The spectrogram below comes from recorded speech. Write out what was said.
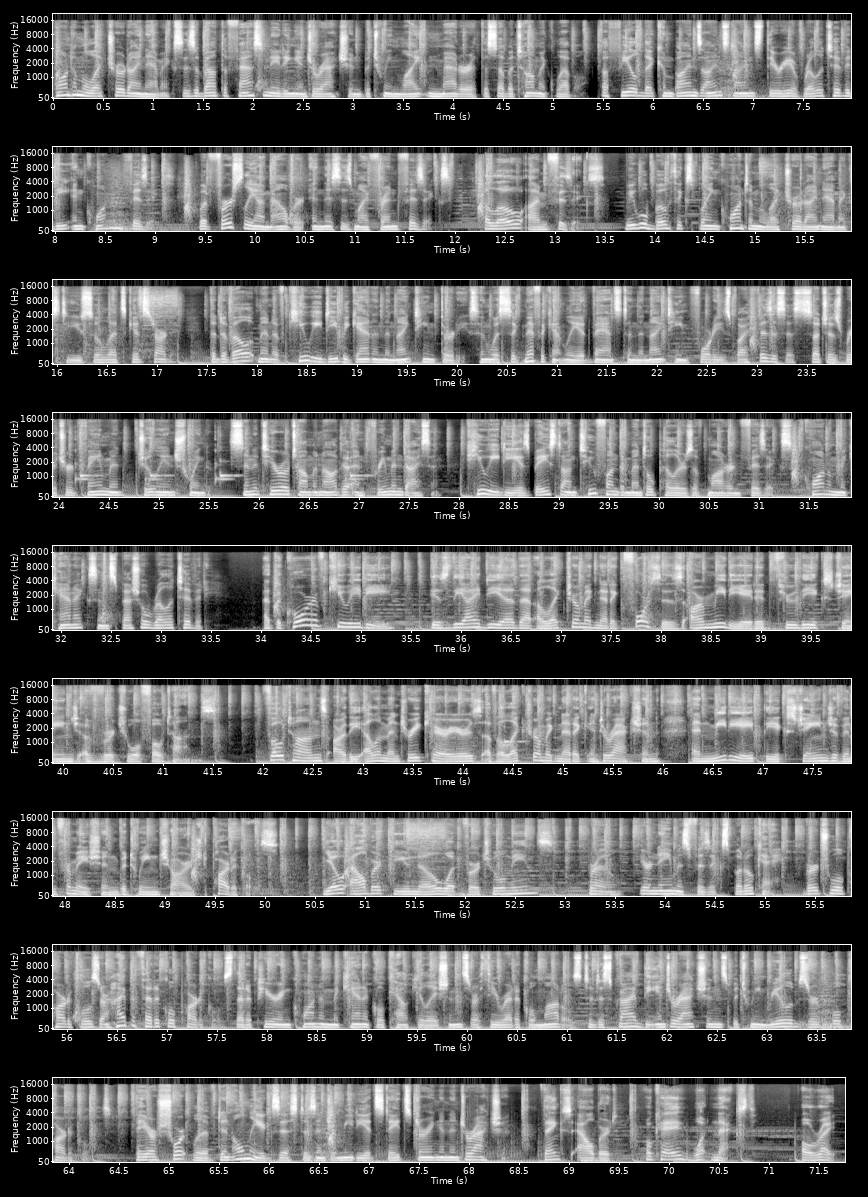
Quantum electrodynamics is about the fascinating interaction between light and matter at the subatomic level, a field that combines Einstein's theory of relativity and quantum physics. But firstly, I'm Albert and this is my friend Physics. Hello, I'm Physics. We will both explain quantum electrodynamics to you, so let's get started. The development of QED began in the 1930s and was significantly advanced in the 1940s by physicists such as Richard Feynman, Julian Schwinger, Shinichiro Tomonaga, and Freeman Dyson. QED is based on two fundamental pillars of modern physics quantum mechanics and special relativity. At the core of QED is the idea that electromagnetic forces are mediated through the exchange of virtual photons. Photons are the elementary carriers of electromagnetic interaction and mediate the exchange of information between charged particles. Yo, Albert, do you know what virtual means? Bro, your name is physics, but okay. Virtual particles are hypothetical particles that appear in quantum mechanical calculations or theoretical models to describe the interactions between real observable particles. They are short-lived and only exist as intermediate states during an interaction. Thanks, Albert. Okay, what next? Oh, right.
